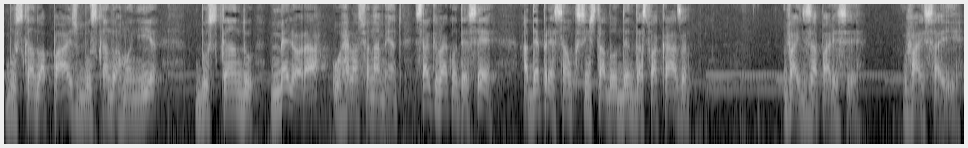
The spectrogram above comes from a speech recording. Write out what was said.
buscando a paz, buscando a harmonia, buscando melhorar o relacionamento. Sabe o que vai acontecer? A depressão que se instalou dentro da sua casa vai desaparecer, vai sair.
